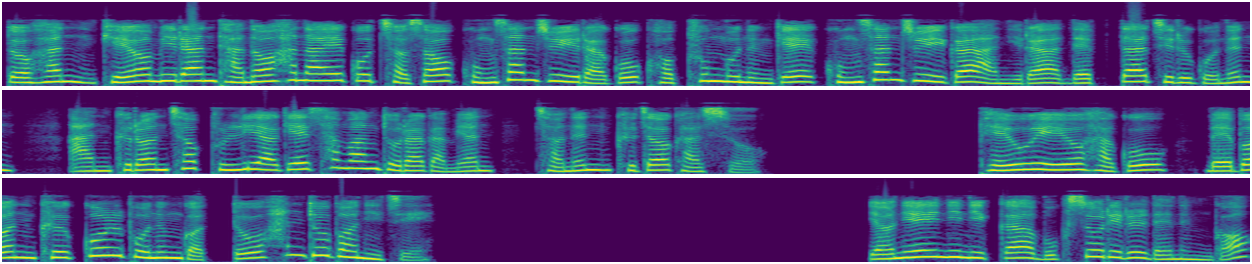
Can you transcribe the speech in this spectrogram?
또한 계엄이란 단어 하나에 꽂혀서 공산주의라고 거품 무는 게 공산주의가 아니라 냅다 지르고는 안 그런 척 불리하게 상황 돌아가면 저는 그저 가수. 배우예요 하고 매번 그 꼴 보는 것도 한두 번이지. 연예인이니까 목소리를 내는 거?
